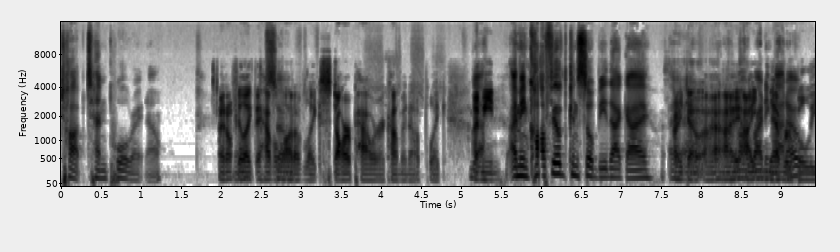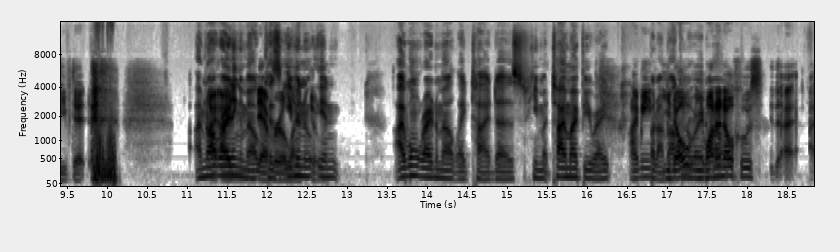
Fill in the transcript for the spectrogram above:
top 10 pool right now. I don't feel like they have a lot of like star power coming up. Like I mean, I mean, Caufield can still be that guy. I I not I, I that never believed it. I'm not I- I writing him out because even in, I won't write him out like Ty does. He Ty might be right. I mean, you know, you want to know who's? I, I,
